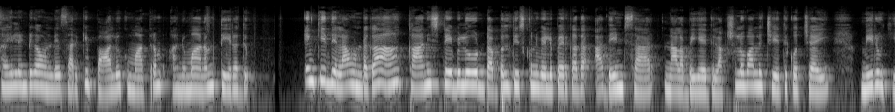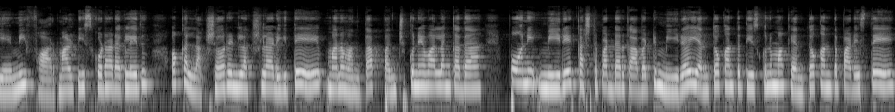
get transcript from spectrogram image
సైలెంట్గా ఉండేసరికి బాలుకు మాత్రం అనుమానం తీరదు. ఇంక ఇది ఇలా ఉండగా కానిస్టేబుల్ డబ్బులు తీసుకుని వెళ్ళిపోయారు కదా. అదేంటి సార్? నలభై ఐదు లక్షలు వాళ్ళ చేతికొచ్చాయి. మీరు ఏమీ ఫార్మాలిటీస్ కూడా అడగలేదు. ఒక లక్ష రెండు లక్షలు అడిగితే మనమంతా పంచుకునే వాళ్ళం కదా. పోనీ మీరే కష్టపడ్డారు కాబట్టి మీరే ఎంతో కొంత తీసుకుని మాకు ఎంతో కొంత పడేస్తే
